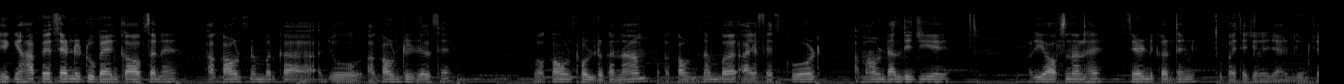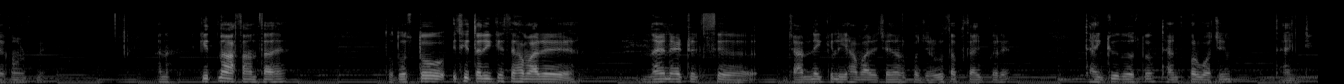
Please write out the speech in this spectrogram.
एक यहाँ पे सेंड टू बैंक का ऑप्शन है, अकाउंट नंबर का जो अकाउंट डिटेल्स है, वो अकाउंट होल्डर का नाम, account number IFS code, amount डाल दीजिए, और ये ऑप्शनल है। सेंड कर देंगे तो पैसे चले जाएँगे उनके अकाउंट में। है ना? कितना आसान सा है। तो दोस्तों, इसी तरीके से हमारे नए नए ट्रिक्स जानने के लिए हमारे चैनल को ज़रूर सब्सक्राइब करें। थैंक यू दोस्तों। Thank for watching thank you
